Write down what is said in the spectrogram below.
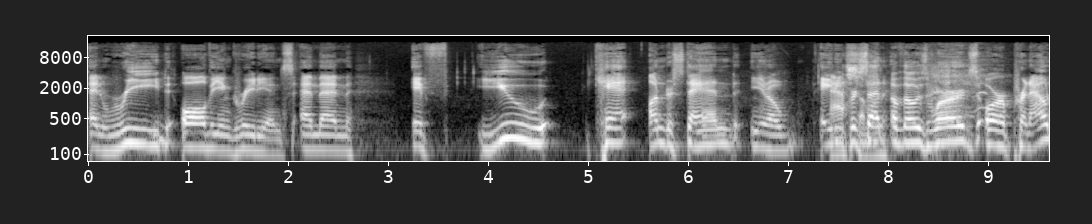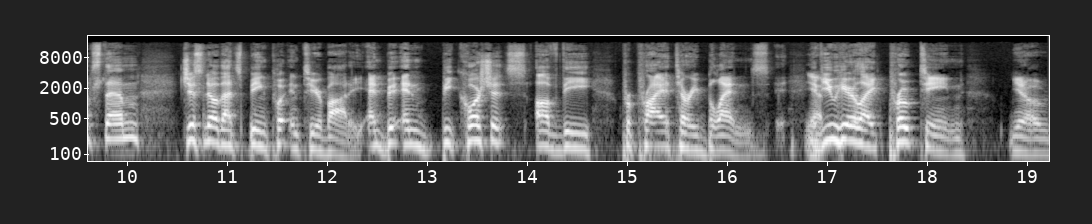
and read all the ingredients. And then if you can't understand, you know, 80% of those words or pronounce them, just know that's being put into your body. And be, and be cautious of the proprietary blends. Yep. If you hear like protein, you know,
